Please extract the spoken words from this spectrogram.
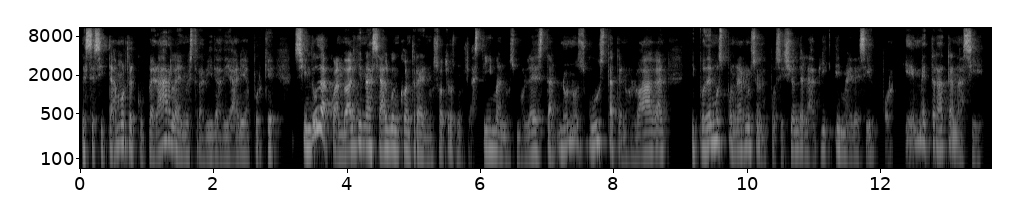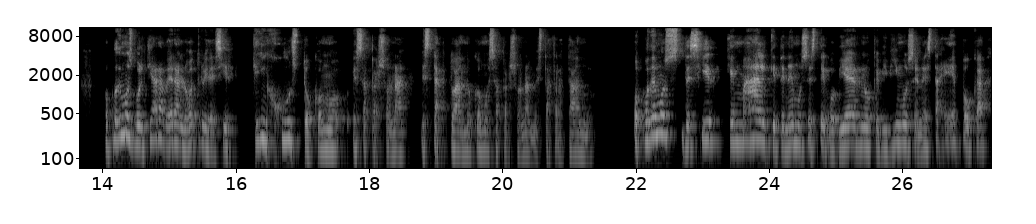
necesitamos recuperarla en nuestra vida diaria, porque sin duda cuando alguien hace algo en contra de nosotros nos lastima, nos molesta, no nos gusta que nos lo hagan y podemos ponernos en la posición de la víctima y decir, ¿por qué me tratan así? O podemos voltear a ver al otro y decir, qué injusto cómo esa persona está actuando, cómo esa persona me está tratando. O podemos decir qué mal que tenemos este gobierno, que vivimos en esta época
